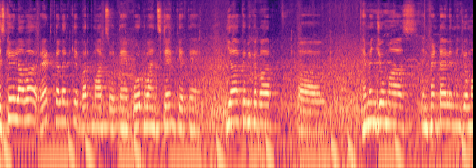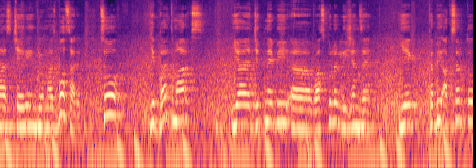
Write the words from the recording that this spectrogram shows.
इसके अलावा रेड कलर के बर्थ मार्क्स होते हैं पोर्ट वाइन स्टेन कहते हैं या कभी कभार हेमेंजोमास इन्फेंटाइल हेमेंजोमास चेरी इंजोमास बहुत सारे। सो so, ये बर्थ मार्क्स या जितने भी वास्कुलर लीजन्स हैं ये कभी अक्सर तो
